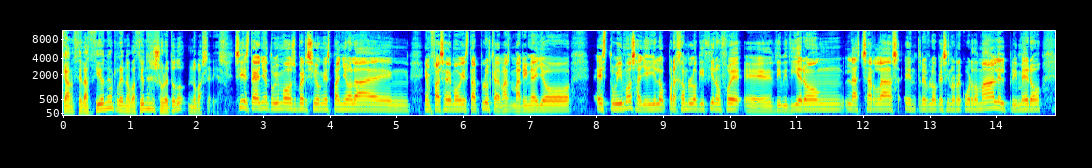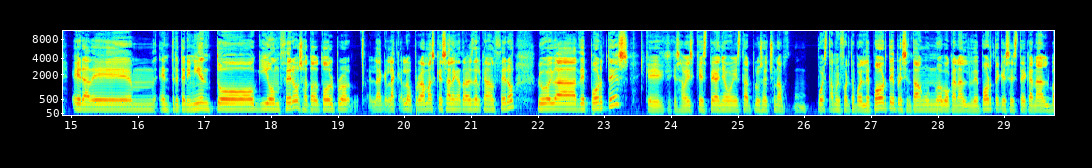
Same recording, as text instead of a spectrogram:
cancelaciones, renovaciones y sobre todo nuevas series. Sí, este año tuvimos versión española en, en fase de Movistar Plus, que además Marina y yo estuvimos. Allí, por ejemplo, lo que hicieron fue eh, dividieron las charlas entre bloques, si no recuerdo mal. El primero era de um, entretenimiento guion cero, o sea, todo, todo pro, los programas que salen a través del canal cero. Luego iba deportes, que, sabéis que este año Movistar Plus ha hecho una puesta muy fuerte por el deporte. Presentaban un nuevo canal de deporte, que es este canal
